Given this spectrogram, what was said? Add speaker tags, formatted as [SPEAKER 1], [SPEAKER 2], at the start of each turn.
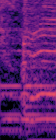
[SPEAKER 1] treasure.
